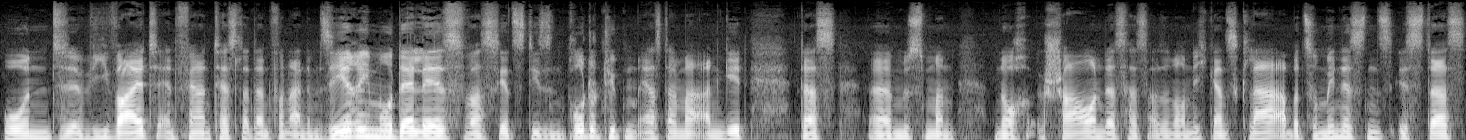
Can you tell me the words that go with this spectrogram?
und äh, wie weit entfernt Tesla dann von einem Serienmodell ist, was jetzt diesen Prototypen erst einmal angeht, das äh, müssen man noch schauen. Das heißt also noch nicht ganz klar, aber zumindest ist das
